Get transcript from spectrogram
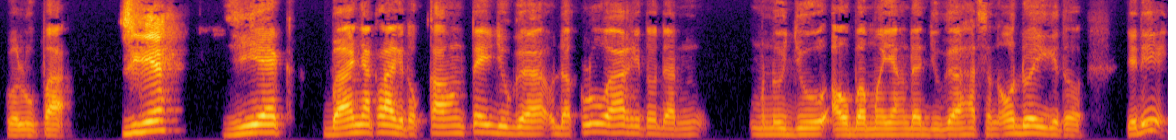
gue lupa Ziyech Ziyech banyak lah gitu Conte juga udah keluar gitu dan menuju Aubameyang dan juga Hudson Odoi gitu. Jadi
